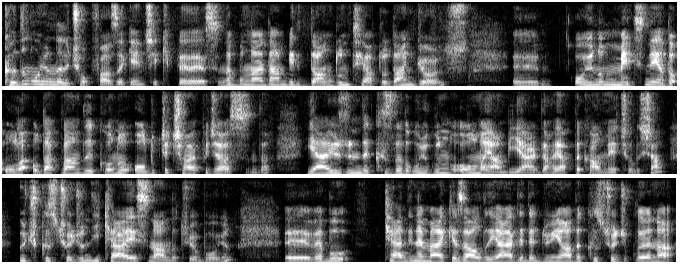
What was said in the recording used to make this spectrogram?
kadın oyunları çok fazla genç ekipler arasında. Bunlardan bir Dandun Tiyatro'dan Girls. Ee, oyunun metni ya da odaklandığı konu oldukça çarpıcı aslında. Yeryüzünde kızlara uygun olmayan bir yerde hayatta kalmaya çalışan üç kız çocuğun hikayesini anlatıyor bu oyun. Ee, ve bu kendine merkez aldığı yerde de dünyada kız çocuklarına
